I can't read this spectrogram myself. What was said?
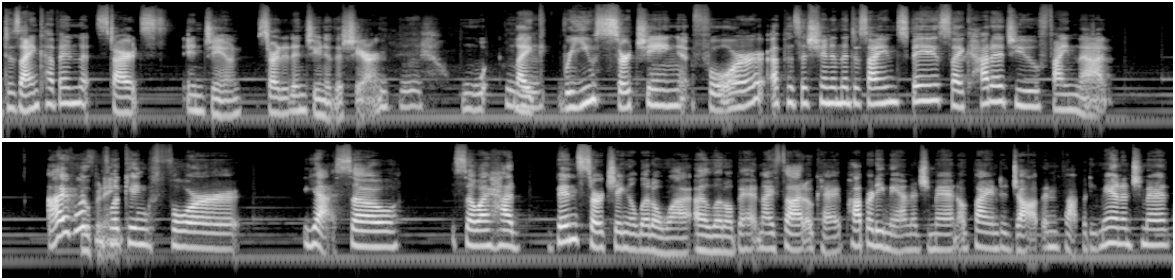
Design Coven starts in June, started in June of this year. Mm-hmm. W- mm-hmm. Like were you searching for a position in the design space? Like how did you find that? I was opening. looking for, yeah. So, so I had been searching a little while, a little bit, and I thought, okay, property management. I'll find a job in property management.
